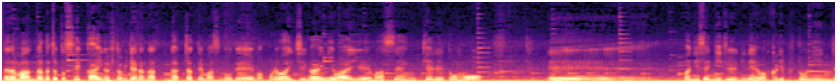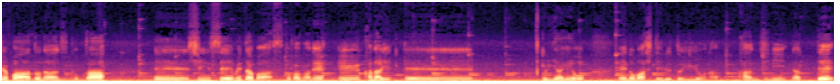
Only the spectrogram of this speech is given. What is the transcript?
ただまあなんかちょっと世界の人みたいなななっちゃってますので、まあ、これは一概には言えませんけれども、えー、まあ、2022年はクリプト忍者パートナーズとか、えー、新生メタバースとかがね、えー、かなり、え売り上げを伸ばしているというような感じになって、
